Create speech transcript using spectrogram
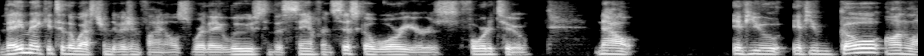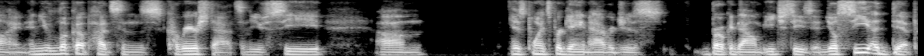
They make it to the Western Division Finals where they lose to the San Francisco Warriors 4 to 2. Now, if you if you go online and you look up Hudson's career stats and you see um, his points per game averages broken down each season, you'll see a dip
